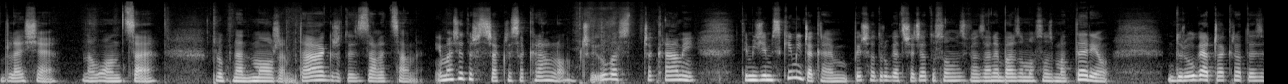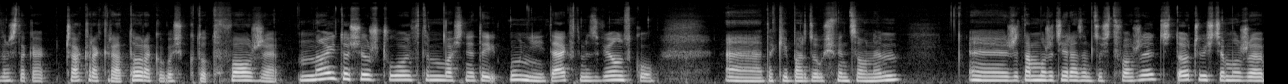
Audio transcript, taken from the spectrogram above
w lesie, na łące, lub nad morzem, tak, że to jest zalecane. I macie też czakrę sakralną, czyli u was z czakrami, tymi ziemskimi czakrami, pierwsza, druga, trzecia to są związane bardzo mocno z materią. Druga czakra to jest wręcz taka czakra kreatora, kogoś, kto tworzy. No i to się już czuło w tym właśnie tej unii, tak, w tym związku e, takiej bardzo uświęconym, e, że tam możecie razem coś tworzyć. To oczywiście może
